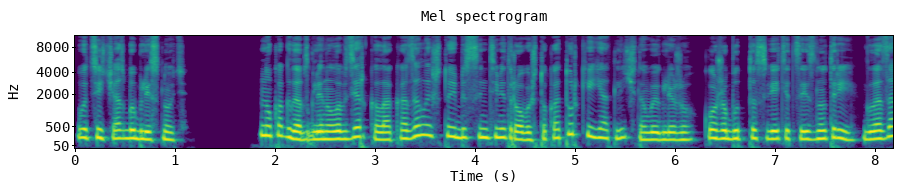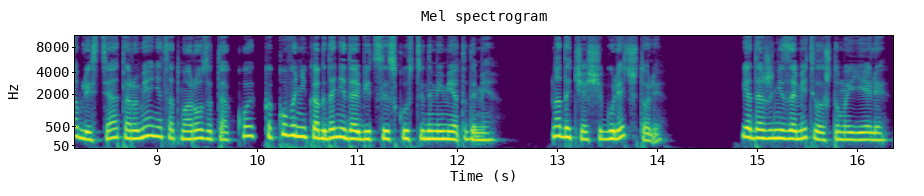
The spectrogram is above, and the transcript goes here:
Вот сейчас бы блеснуть. Но когда взглянула в зеркало, оказалось, что и без сантиметровой штукатурки я отлично выгляжу. Кожа будто светится изнутри, глаза блестят, а румянец от мороза такой, какого никогда не добиться искусственными методами. Надо чаще гулять, что ли? Я даже не заметила, что мы ели.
